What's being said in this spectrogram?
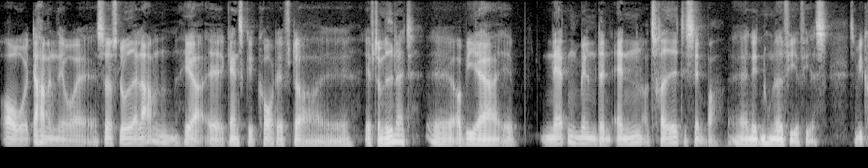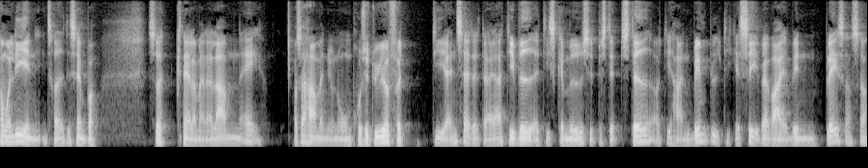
Og der har man jo øh, så slået alarmen her øh, ganske kort efter, øh, efter midnat, øh, og vi er øh, natten mellem den 2. og 3. december øh, 1984. Så vi kommer lige ind i 3. december, så knaller man alarmen af, og så har man jo nogle procedurer for de ansatte, der er. De ved, at de skal mødes et bestemt sted, og de har en vimpel, de kan se, hvad vej vinden blæser, så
